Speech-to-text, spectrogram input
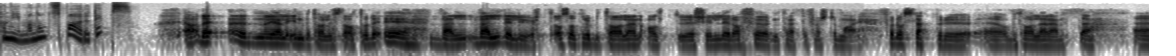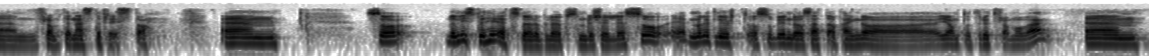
kan gi meg noen sparetips? Ja, det, eh, Når det gjelder innbetalingsdato, det er veld, veldig lurt altså at du betaler inn alt du er skyldig da, før den 31. mai. For da slipper du eh, å betale rente um, fram til neste frist. Um, så men hvis du har et større beløp som du skylder, så er det litt lurt å begynne å sette av penger jevnt og trutt framover. Um,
